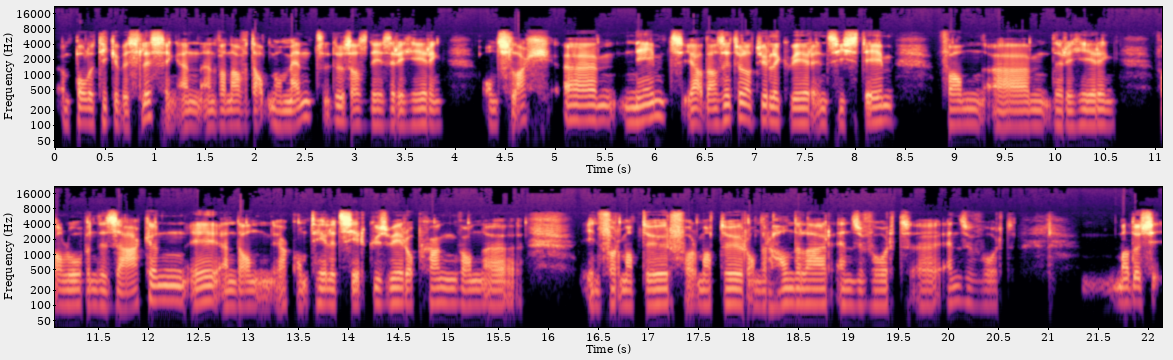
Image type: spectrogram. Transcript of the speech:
een politieke beslissing. En, en vanaf dat moment, dus als deze regering ontslag um, neemt, ja, dan zitten we natuurlijk weer in het systeem van um, de regering van lopende zaken. en dan ja, komt heel het circus weer op gang van uh, informateur, formateur, onderhandelaar enzovoort. Uh, enzovoort. Maar dus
